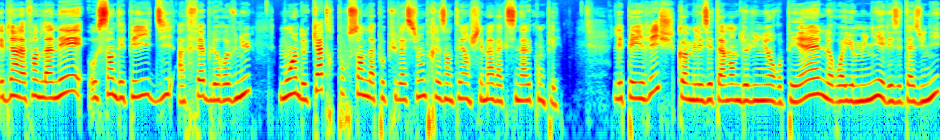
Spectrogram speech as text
eh bien à la fin de l'année, au sein des pays dits à faible revenu, moins de 4% de la population présentait un schéma vaccinal complet. Les pays riches, comme les États membres de l'Union européenne, le Royaume-Uni et les États-Unis,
